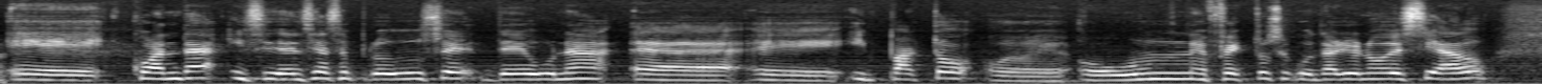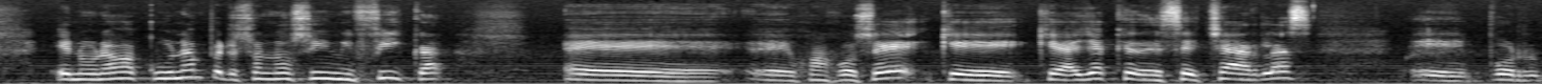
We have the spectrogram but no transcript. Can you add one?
eh, cuánta incidencia se produce de un eh, impacto o, un efecto secundario no deseado en una vacuna, pero eso no significa, Juan José, que, que haya que desecharlas eh, por,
